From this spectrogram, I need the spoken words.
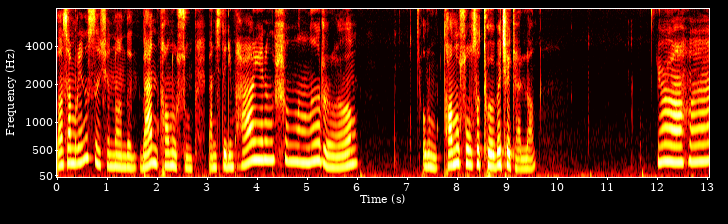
Lan sen buraya nasıl ışınlandın? Ben Thanos'um. Ben istediğim her yere ışınlanırım. Oğlum Thanos olsa tövbe çeker lan. Aha.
